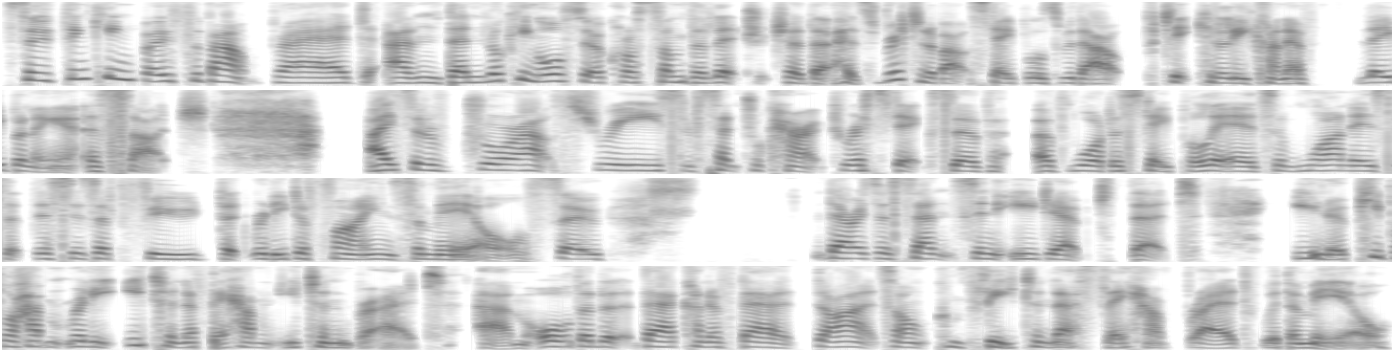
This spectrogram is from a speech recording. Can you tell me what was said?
so thinking both about bread and then looking also across some of the literature that has written about staples without particularly kind of labeling it as such. I sort of draw out three sort of central characteristics of, of what a staple is. And one is that this is a food that really defines a meal. So there is a sense in Egypt that you know people haven't really eaten if they haven't eaten bread, um, or that their kind of their diets aren't complete unless they have bread with a meal.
